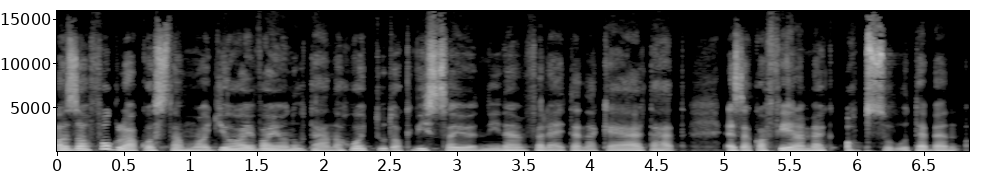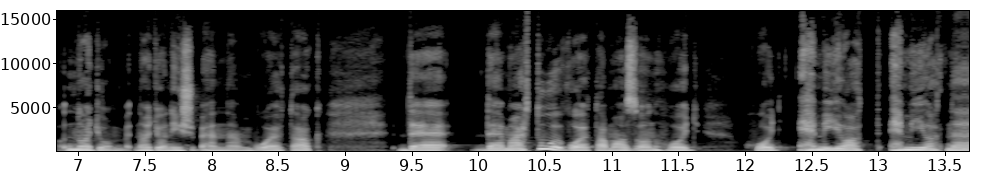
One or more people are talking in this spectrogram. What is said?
Azzal foglalkoztam, hogy jaj, vajon utána hogy tudok visszajönni, nem felejtenek el, tehát ezek a filmek abszolút ebben nagyon, nagyon is bennem voltak, de, de már túl voltam azon, hogy, hogy emiatt, emiatt ne,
